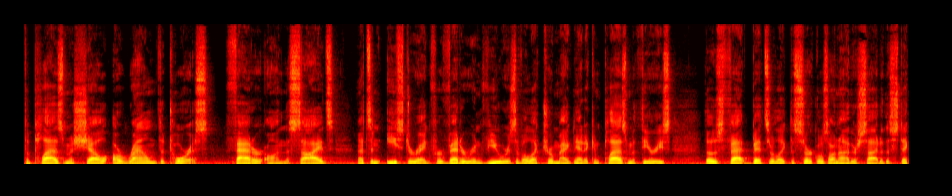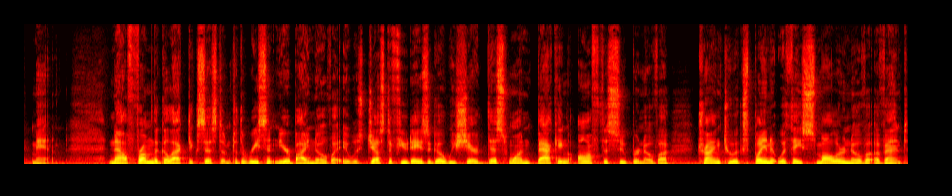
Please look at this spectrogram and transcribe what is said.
the plasma shell around the torus, fatter on the sides. That's an Easter egg for veteran viewers of electromagnetic and plasma theories. Those fat bits are like the circles on either side of the stick man. Now, from the galactic system to the recent nearby nova, it was just a few days ago we shared this one backing off the supernova, trying to explain it with a smaller nova event.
